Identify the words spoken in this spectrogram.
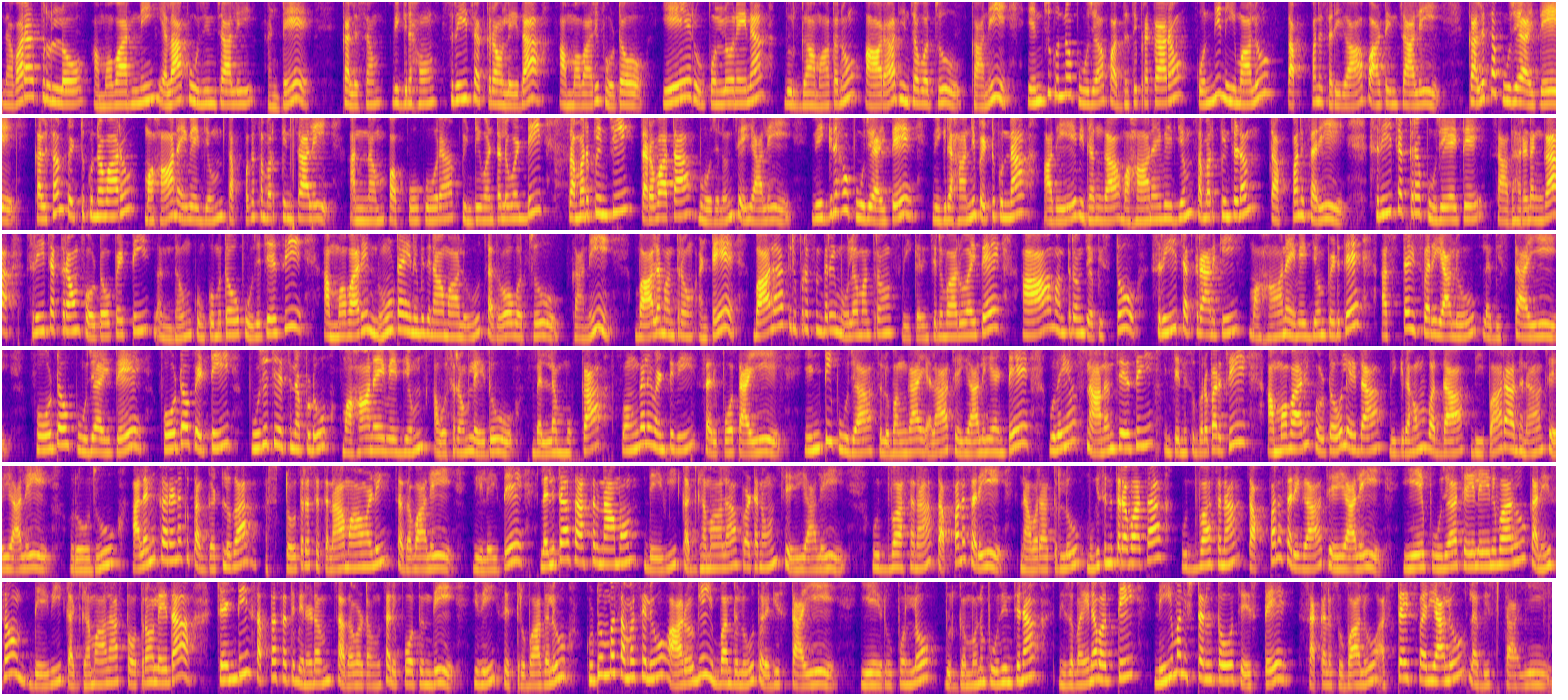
నవరాత్రుల్లో అమ్మవారిని ఎలా పూజించాలి అంటే కలశం విగ్రహం శ్రీచక్రం లేదా అమ్మవారి ఫోటో. ఏ రూపంలోనైనా దుర్గామాతను ఆరాధించవచ్చు. కానీ ఎంచుకున్న పూజా పద్ధతి ప్రకారం కొన్ని నియమాలు తప్పనిసరిగా పాటించాలి. కలశ పూజ అయితే కలశం పెట్టుకున్నవారు మహా నైవేద్యం తప్పక సమర్పించాలి. అన్నం పప్పు కూర పిండి వంటలు వండి సమర్పించి తర్వాత భోజనం చేయాలి. విగ్రహ పూజ అయితే విగ్రహాన్ని పెట్టుకున్న అదే విధంగా మహానైవేద్యం సమర్పించడం తప్పనిసరి. శ్రీచక్ర పూజ అయితే సాధారణంగా శ్రీచక్రం ఫోటో పెట్టి గంధం కుంకుమతో పూజ చేసి అమ్మవారి నూట ఎనిమిది నామాలు చదవవచ్చు. కానీ బాలమంత్రం అంటే బాలా త్రిపుర సుందరి మూలమంత్రం స్వీకరించిన వారు అయితే ఆ మంత్రం జపిస్తూ శ్రీచక్రానికి మహానైవేద్యం పెడితే అష్టైశ్వర్యాలు లభిస్తాయి. ఫోటో పూజ అయితే ఫోటో పెట్టి పూజ చేసినప్పుడు మహానైవేద్యం అవసరం లేదు. బెల్లం ముక్క పొంగలి వంటివి సరిపోతాయి. ఇంటి పూజ సులభంగా ఎలా చేయాలి అంటే ఉదయం స్నానం చేసి ఇంటిని శుభ్రపరిచి అమ్మవారి ఫోటో లేదా విగ్రహం వద్ద దీపారాధన చేయాలి. రోజు అలంకరణకు తగ్గట్లుగా అష్టోత్తర శతనామావళి చదవాలి. వీలైతే లలితా సహస్రనామం దేవి ఖడ్గమాల పఠనం చేయాలి. ఉద్వాసన తప్పనిసరి. నవరాత్రులు ముగిసిన తర్వాత ఉద్వాసన తప్పనిసరిగా చేయాలి. ఏ పూజ చేయలేని వారు కనీసం దేవి ఖడ్గమాల స్తోత్రం లేదా చండీ సప్తసతి వినడం చదవటం సరిపోతుంది. ఇవి శత్రుబాధలు కుటుంబ సమస్యలు ఆరోగ్య ఇబ్బందులు తొలగిస్తాయి. ఏ రూపంలో దుర్గమ్మను పూజించినా నిజమైన భక్తి నియమనిష్టలతో చేస్తే సకల శుభాలు అష్టైశ్వర్యాలు లభిస్తాయి.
